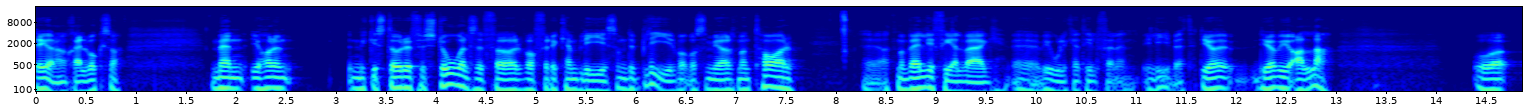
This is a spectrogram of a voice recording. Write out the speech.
Det gör han själv också. Men jag har en mycket större förståelse för varför det kan bli som det blir, vad, vad som gör att man tar eh, att man väljer fel väg eh, vid olika tillfällen i livet. Det gör, det gör vi ju alla. Och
